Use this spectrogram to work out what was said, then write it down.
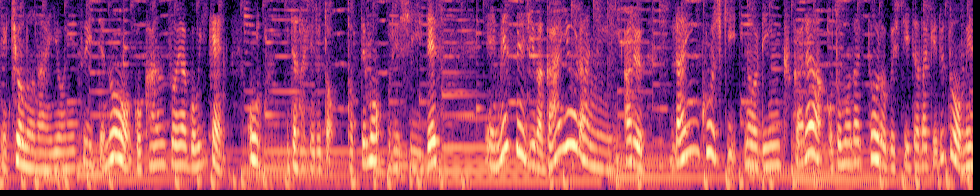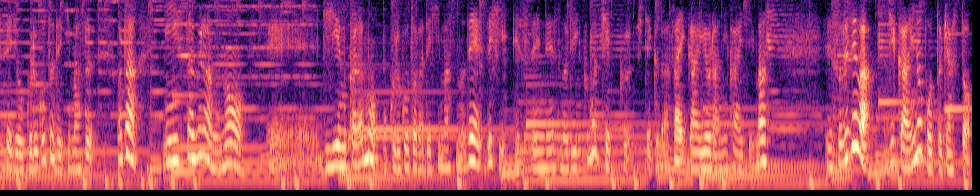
今日の内容についてのご感想やご意見をいただけるととっても嬉しいです。えメッセージは概要欄にある LINE 公式のリンクからお友達登録していただけるとメッセージを送ることできます。また、インスタグラムの、えー、DM からも送ることができますので、ぜひ SNS のリンクもチェックしてください。概要欄に書いています。それでは次回のポッドキャスト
